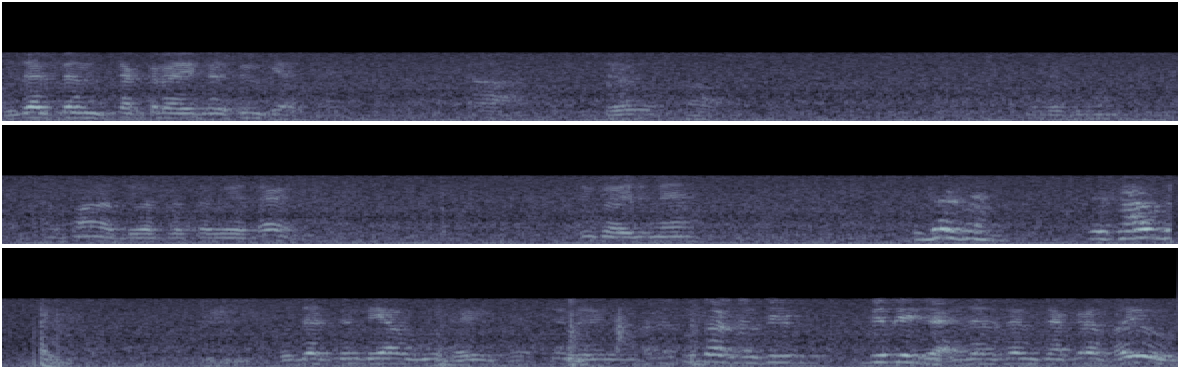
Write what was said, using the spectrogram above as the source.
સુદર્શન ચક્ર એટલે શું કે છે? કોણ હતા? શું કહ્યું મેં સુદર્શન. થી આવું થયું છે? શું થયું? અને જાય. સુદર્શન ચક્ર ભર્યું.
